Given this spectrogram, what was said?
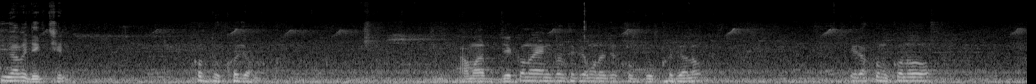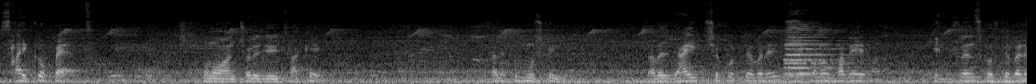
কীভাবে দেখছেন? খুব দুঃখজনক। আমার যে কোনো অ্যাঙ্গেল থেকে মনে হচ্ছে খুব দুঃখজনক। এরকম কোনো সাইকোপ্যাথ কোনো অঞ্চলে যদি থাকে, তাহলে খুব মুশকিল। তারা যা ইচ্ছে করতে পারে, যে কোনোভাবে ইনফ্লুয়েন্স করতে পারে,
